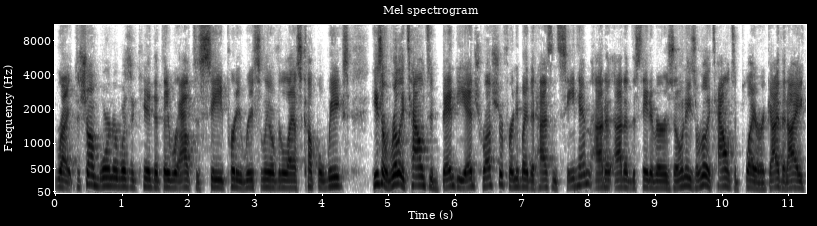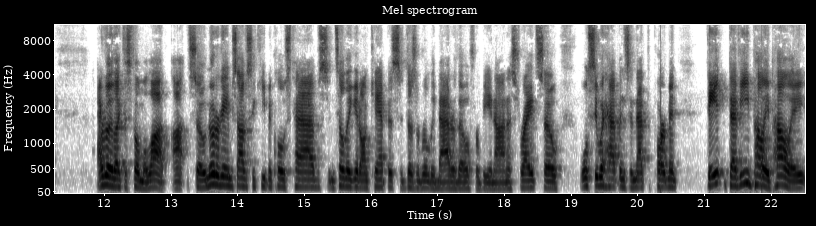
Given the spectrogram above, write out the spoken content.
Right. Deshaun Warner was a kid that they were out to see pretty recently over the last couple weeks. He's a really talented bendy edge rusher for anybody that hasn't seen him out of out of the state of Arizona. He's a really talented player, a guy that I I really like this film a lot. Uh, so Notre Dame's obviously keeping close tabs until they get on campus. It doesn't really matter though, for being honest, right? So we'll see what happens in that department. David Pale Pale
